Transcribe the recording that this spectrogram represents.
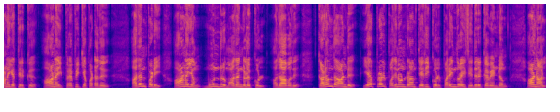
ஆணையத்திற்கு ஆணை பிறப்பிக்கப்பட்டது. அதன்படி ஆணையம் மூன்று மாதங்களுக்குள் அதாவது கடந்த ஆண்டு ஏப்ரல் பதினொன்றாம் தேதிக்குள் பரிந்துரை செய்திருக்க வேண்டும். ஆனால்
